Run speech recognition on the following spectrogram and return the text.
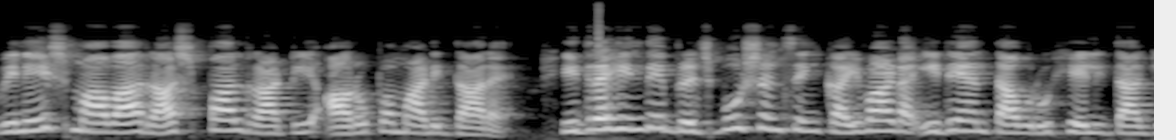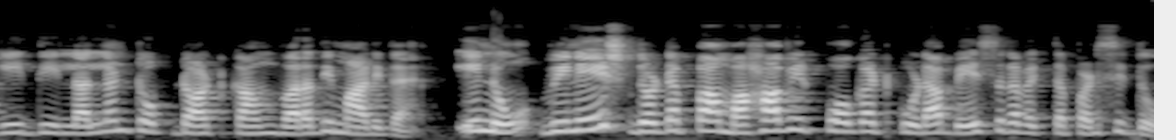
ವಿನೇಶ್ ಮಾವ ರಾಜ್ಪಾಲ್ ರಾಟಿ ಆರೋಪ ಮಾಡಿದ್ದಾರೆ. ಇದರ ಹಿಂದೆ ಬ್ರಿಜ್ಭೂಷಣ್ ಸಿಂಗ್ ಕೈವಾಡ ಇದೆ ಅಂತ ಅವರು ಹೇಳಿದ್ದಾಗಿ ದಿ ಲಲ್ಲನ್ ಟೋಪ್ ಡಾಟ್ ಕಾಮ್ ವರದಿ ಮಾಡಿದೆ. ಇನ್ನು ವಿನೇಶ್ ದೊಡ್ಡಪ್ಪ ಮಹಾವೀರ್ ಪೋಗಟ್ ಕೂಡ ಬೇಸರ ವ್ಯಕ್ತಪಡಿಸಿದ್ದು,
